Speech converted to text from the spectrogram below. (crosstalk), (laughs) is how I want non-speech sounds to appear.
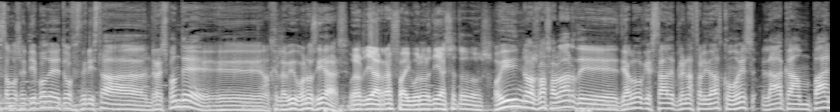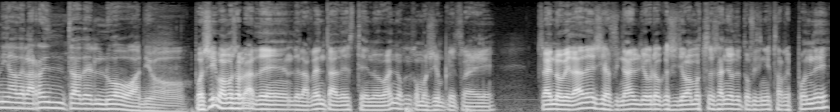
estamos en tiempo de tu oficinista responde. Eh, Ángel David, buenos días. Buenos días, Rafa, y buenos días a todos. Hoy nos vas a hablar de, algo que está de plena actualidad, como es la campaña de la renta del nuevo año. Pues sí, vamos a hablar de, la renta de este nuevo año, que como siempre trae, trae novedades y al final yo creo que si llevamos tres años de tu oficinista responde,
